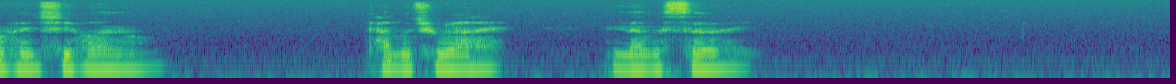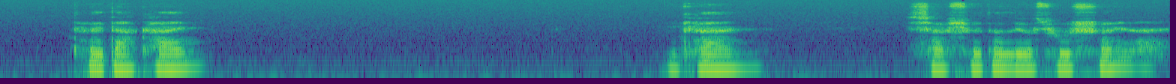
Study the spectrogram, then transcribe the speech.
我很喜欢哦，看不出来你那么色。腿打开，你看，小穴都流出水了。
